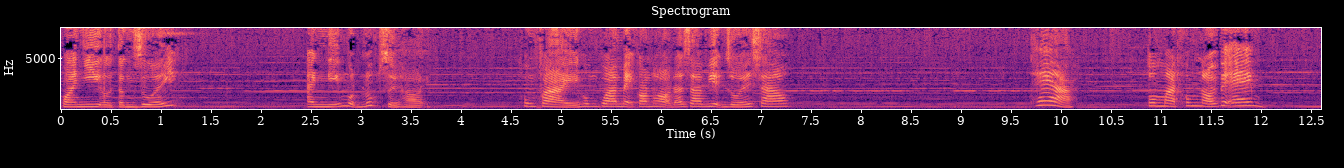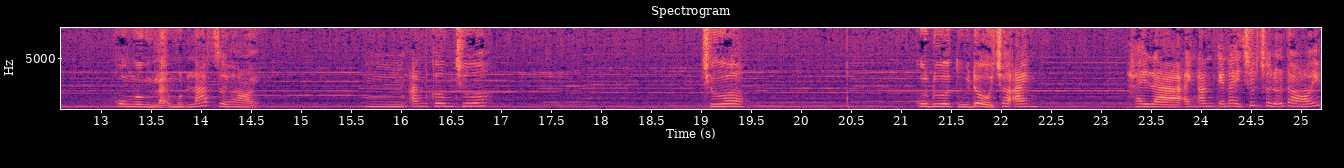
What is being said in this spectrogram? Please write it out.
Khoa Nhi ở tầng dưới. Anh nghĩ một lúc rồi hỏi, Không phải hôm qua mẹ con họ đã ra viện rồi hay sao? Thế à? Tô Mạt không nói với em. Cô ngừng lại một lát rồi hỏi. Um, Ăn cơm chưa? Chưa. Cô đưa túi đồ cho anh. Hay là anh ăn cái này trước cho đỡ đói?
